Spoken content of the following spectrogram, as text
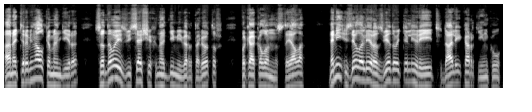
А на терминал командира с одного из висящих над ними вертолетов, пока колонна стояла, они сделали разведывательный рейд, дали картинку.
